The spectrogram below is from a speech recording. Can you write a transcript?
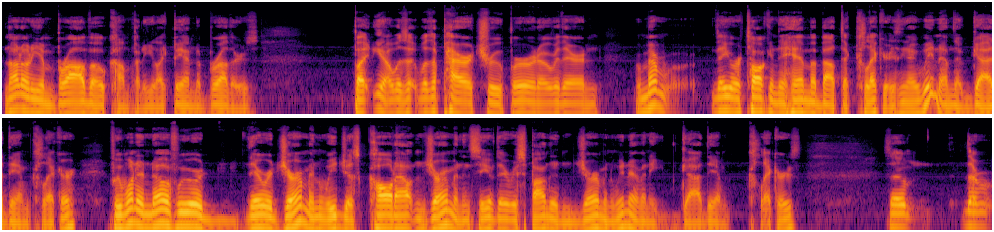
not only in Bravo Company, like Band of Brothers, but you know was a, was a paratrooper and over there And remember they were talking to him about the clickers. You know, we didn't have no goddamn clicker. If we wanted to know if we were they were German, we just called out in German and see if they responded in German. We didn't have any goddamn clickers. So the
